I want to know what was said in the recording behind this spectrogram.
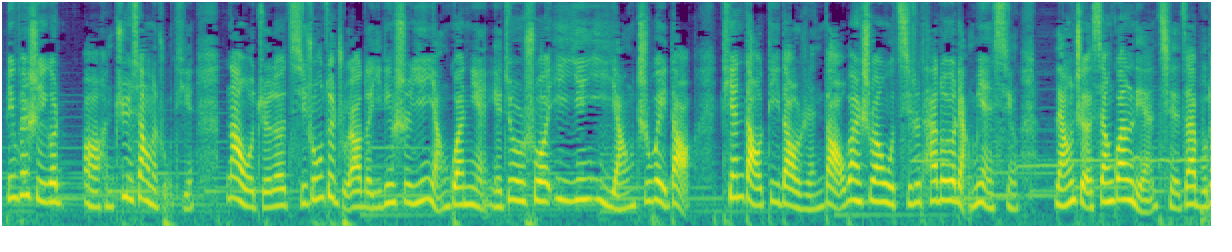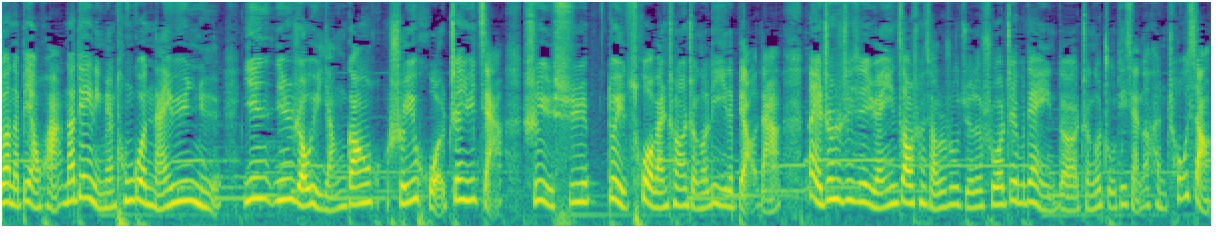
并非是一个啊很具象的主题。那我觉得其中最主要的一定是阴阳观念，也就是说一阴一阳之谓道，天道、地道、人道，万事万物其实它都有两面性。两者相关联，且在不断的变化。那电影里面通过男与女、阴阴柔与阳刚、水与火、真与假、实与虚、对与错，完成了整个利益的表达。那也正是这些原因造成小说书觉得说这部电影的整个主题显得很抽象。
